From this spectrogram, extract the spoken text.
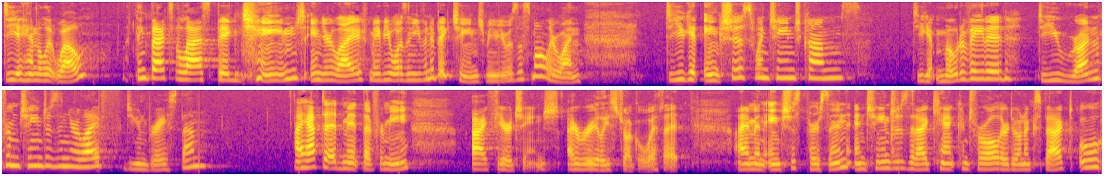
do you handle it well? Think back to the last big change in your life. Maybe it wasn't even a big change, maybe it was a smaller one. Do you get anxious when change comes? Do you get motivated? Do you run from changes in your life? Do you embrace them? I have to admit that for me, I fear change. I really struggle with it. I'm an anxious person, and changes that I can't control or don't expect, ooh,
